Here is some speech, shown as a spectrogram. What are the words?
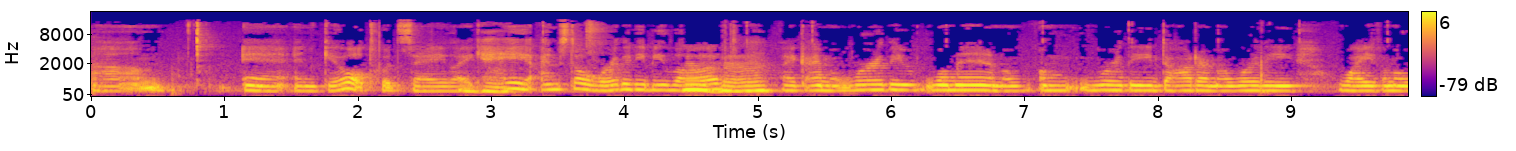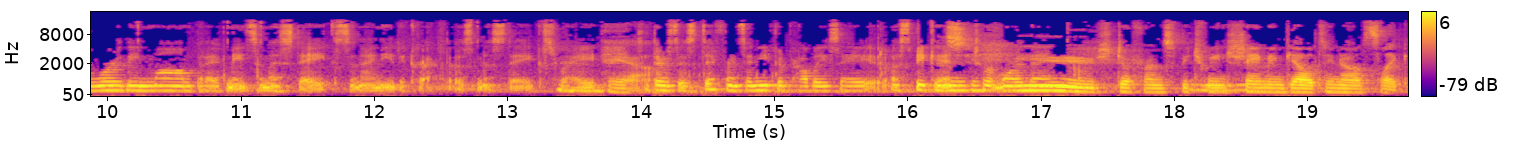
Um, and, and guilt would say like mm-hmm. hey i'm still worthy to be loved mm-hmm. like i'm a worthy woman I'm a, I'm a worthy daughter i'm a worthy wife i'm a worthy mom but i've made some mistakes and i need to correct those mistakes mm-hmm. right yeah. so there's this difference and you could probably say uh, speak There's into it more than a huge difference between mm-hmm. shame and guilt you know it's like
